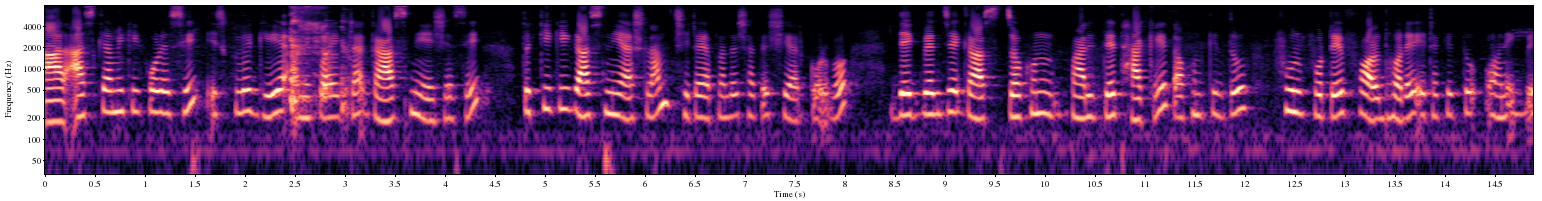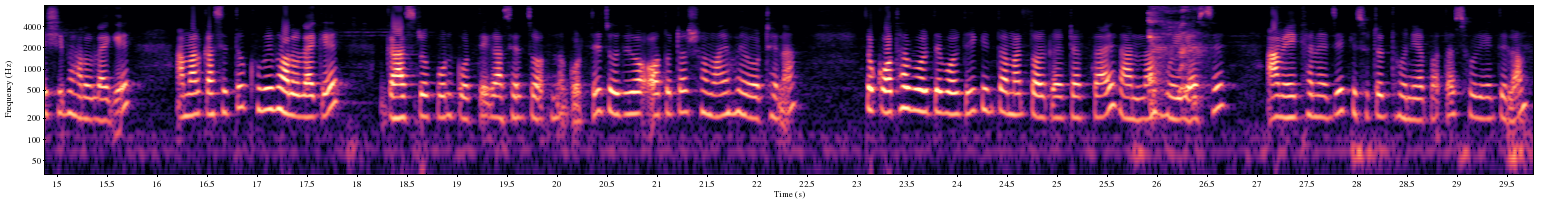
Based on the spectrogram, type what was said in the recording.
আর আজকে আমি কি করেছি? স্কুলে গিয়ে আমি কয়েকটা গাছ নিয়ে এসেছি। তো কি কি গাছ নিয়ে আসলাম সেটাই আপনাদের সাথে শেয়ার করব। দেখবেন যে গাছ যখন বাড়িতে থাকে তখন কিন্তু ফুল ফোটে, ফল ধরে। এটা কিন্তু অনেক বেশি ভালো লাগে। আমার কাছে তো খুবই ভালো লাগে গাছ রোপণ করতে, গাছের যত্ন করতে। যদিও অতটা সময় হয়ে ওঠে না। তো কথা বলতে বলতেই কিন্তু আমার তরকারিটা প্রায় রান্না হয়ে গেছে। আমি এখানে যে কিছুটা ধনিয়া পাতা ছড়িয়ে দিলাম।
